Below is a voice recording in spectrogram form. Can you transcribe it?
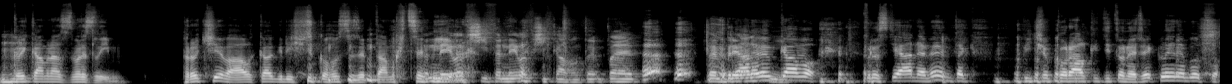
Mm-hmm. Klikám na zmrzlým. Proč je válka, když z koho se zeptám, chce mír? Ten nejlepší, ten nejlepší, kámo. To je úplně to je já nevím, kámo. Prostě já nevím, tak píčo, korálky ti to neřekli, nebo co?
